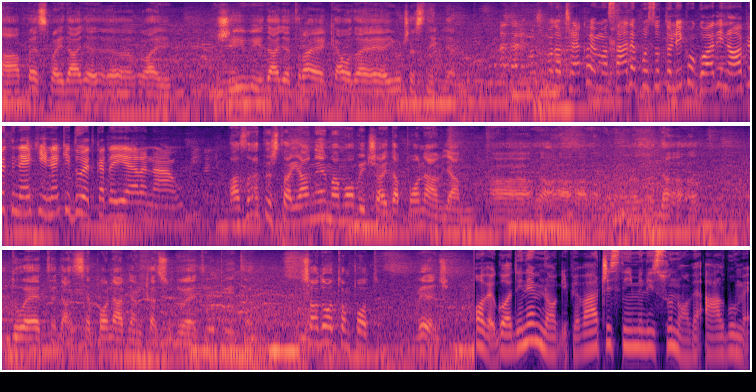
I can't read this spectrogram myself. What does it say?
a pesma i dalje e, ovaj, živi i dalje traje kao da je juče snimljen. A da li možemo da očekujemo sada, posle toliko godina, opet neki, neki duet kada je Jelena u pitanju? A znate šta, ja nemam običaj da ponavljam a, a, a, da, duete, da se ponavljam kad su dueti u pitanju. Sad o tom potom, vidjet ću. Ove godine mnogi pevači snimili su nove albume,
